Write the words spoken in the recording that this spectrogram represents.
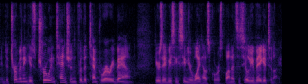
in determining his true intention for the temporary ban? Here's ABC senior White House correspondent Cecilia Vega tonight.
